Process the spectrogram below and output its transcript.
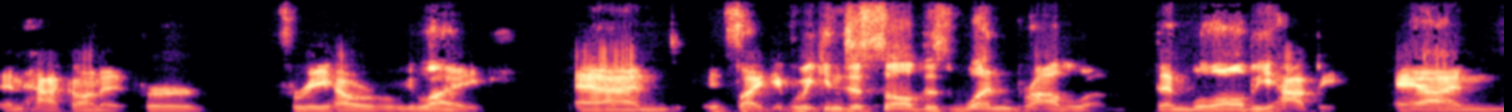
and hack on it for free however we like. And it's like, if we can just solve this one problem, then we'll all be happy. And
